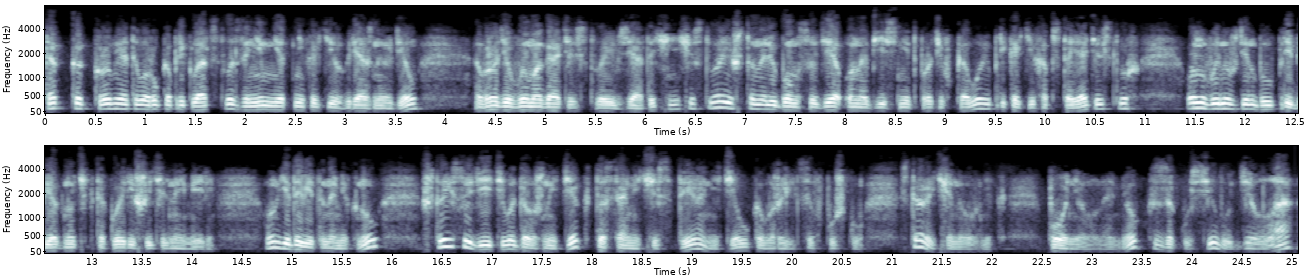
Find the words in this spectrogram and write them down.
так как кроме этого рукоприкладства за ним нет никаких грязных дел, вроде вымогательства и взяточничества, и что на любом суде он объяснит, против кого и при каких обстоятельствах он вынужден был прибегнуть к такой решительной мере. Он ядовито намекнул, что и судить его должны те, кто сами чисты, а не те, у кого рыльца в пушку. Старый чиновник понял намек, закусил у дела,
